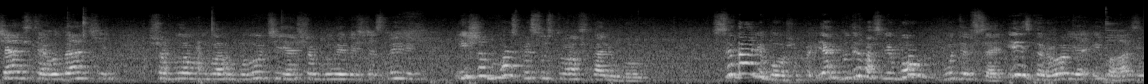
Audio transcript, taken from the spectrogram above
щастя, удачі, щоб було благополуччя, щоб були ви щасливі і щоб у вас присутствувала всегда любов. Всегда любов, щоб як буде у вас любов, буде все. І здоров'я, і багатство.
